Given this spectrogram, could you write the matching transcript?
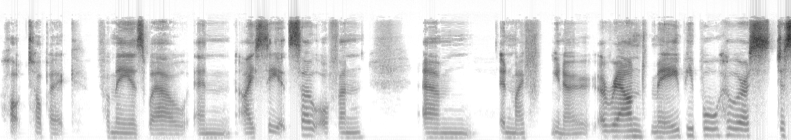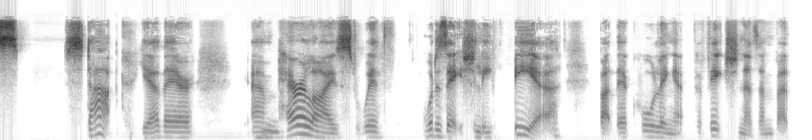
hot topic for me as well and i see it so often um, in my you know around me people who are just stuck yeah they're um, mm. paralyzed with what is actually fear but they're calling it perfectionism but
